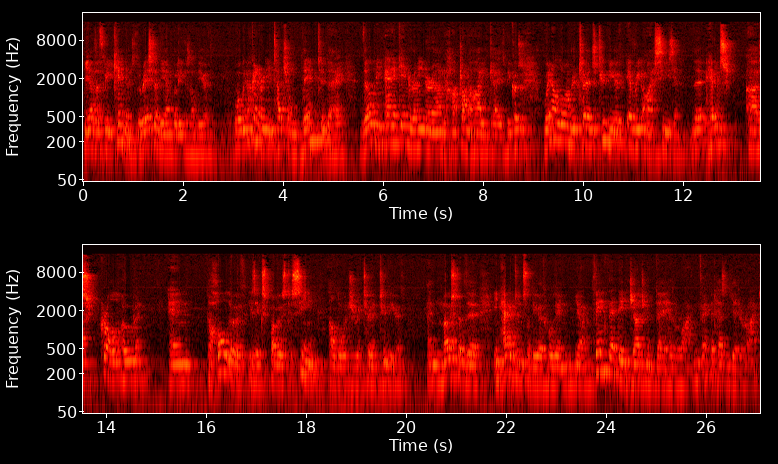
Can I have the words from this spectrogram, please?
the other three kingdoms, the rest of the unbelievers on the earth? Well, we're not going to really touch on them today. They'll be panicking, running around, trying to hide in caves because when our Lord returns to the earth, every eye sees him. The heavens uh, scroll open, and the whole earth is exposed to seeing our Lord's return to the earth. And most of the inhabitants of the earth will then you know, think that their judgment day has arrived. In fact, it hasn't yet arrived.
